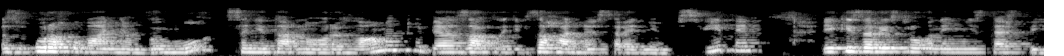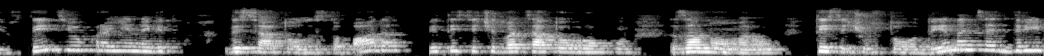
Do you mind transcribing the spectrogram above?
з урахуванням вимог санітарного регламенту для закладів загальної середньої освіти, який зареєстрований в Міністерстві юстиції України від 10 листопада 2020 року за номером 1111 дріб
